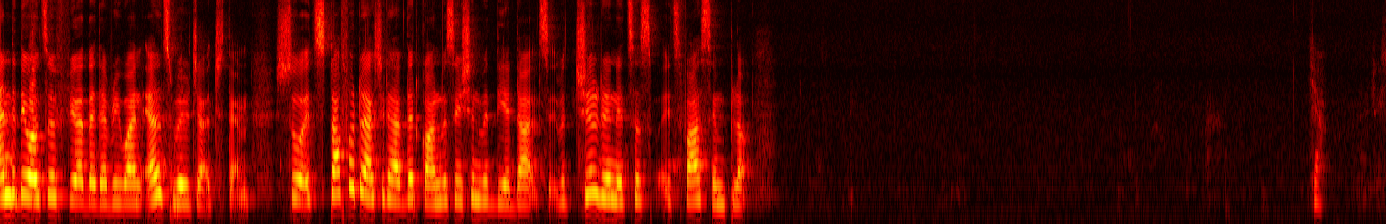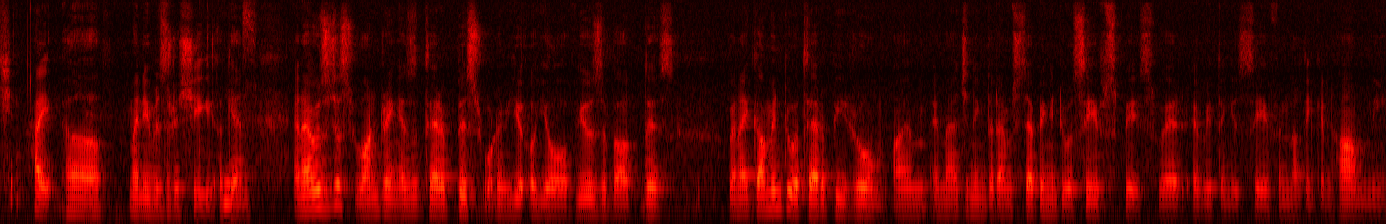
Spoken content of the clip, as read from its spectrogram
and they also fear that everyone else will judge them. So it's tougher to actually have that conversation with the adults. With children, it's a, it's far simpler. Yeah. Rishi. Hi, uh, my name is Rishi again, and I was just wondering, as a therapist, what are you, your views about this? When I come into a therapy room, I'm imagining that I'm stepping into a safe space where everything is safe and nothing can harm me,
